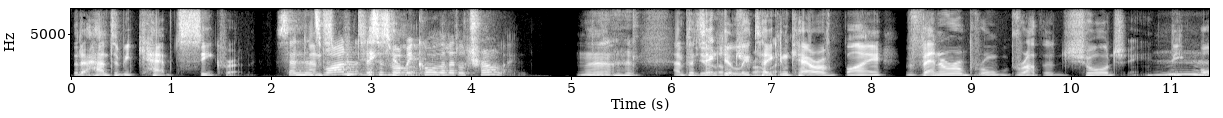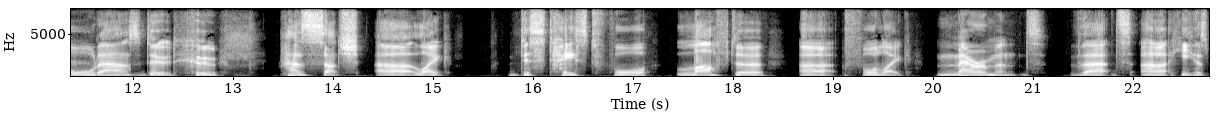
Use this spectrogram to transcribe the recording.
that it had to be kept secret. Sentence And one. This is what we call a little trolling. Yeah. and We do a little particularly taken care of by venerable brother Georgie, the Mm. old ass dude who has such uh like distaste for laughter, uh for like merriment that uh he has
